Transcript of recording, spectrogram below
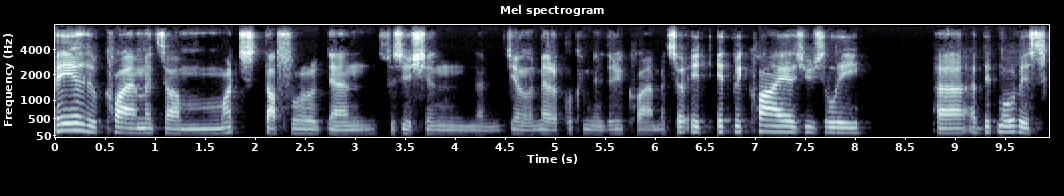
payer requirements are much tougher than physician and general medical community requirements. So it, it requires usually uh, a bit more risk.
